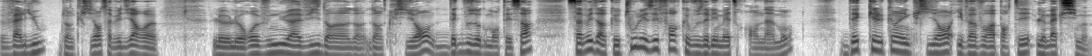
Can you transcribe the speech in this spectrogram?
value d'un client, ça veut dire euh, le, revenu à vie d'un client. Dès que vous augmentez ça, ça veut dire que tous les efforts que vous allez mettre en amont, dès que quelqu'un est client, il va vous rapporter le maximum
